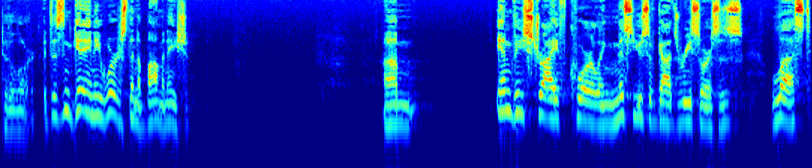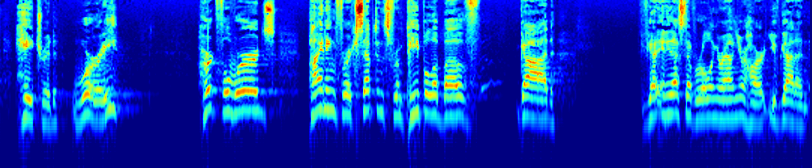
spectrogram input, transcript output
to the Lord. It doesn't get any worse than abomination. Um, envy, strife, quarreling, misuse of God's resources, lust, hatred, worry, hurtful words, pining for acceptance from people above God. If you've got any of that stuff rolling around in your heart, you've got an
